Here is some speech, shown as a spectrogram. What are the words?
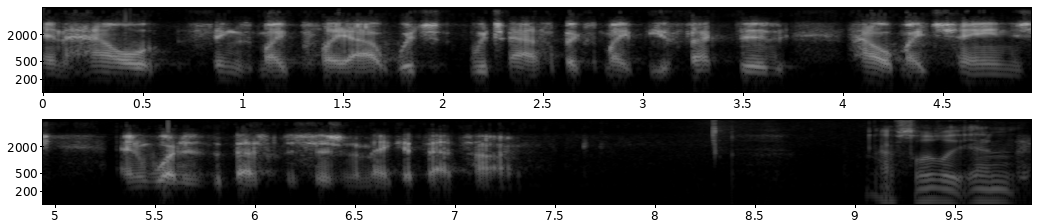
and how things might play out, which which aspects might be affected, how it might change, and what is the best decision to make at that time. Absolutely. And,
